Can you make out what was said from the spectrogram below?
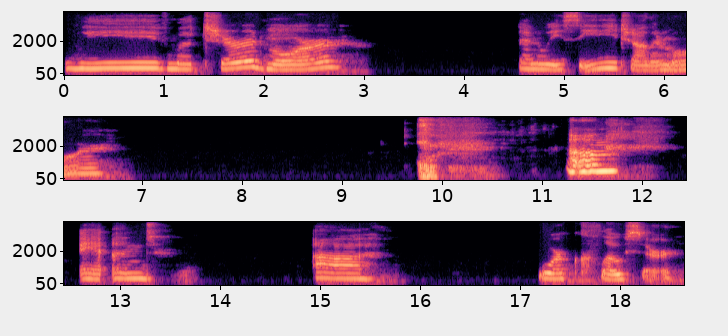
we've matured more, and we see each other more. um, and uh, we're closer.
